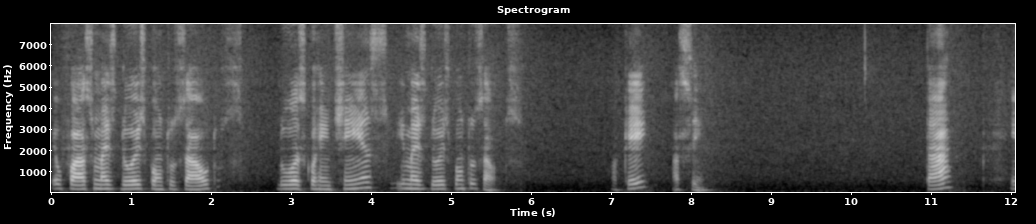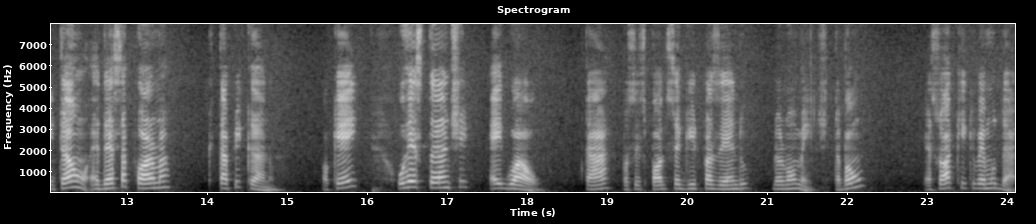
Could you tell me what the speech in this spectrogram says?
Eu faço mais dois pontos altos duas correntinhas e mais dois pontos altos. Ok? Assim. Tá? Então é dessa forma que tá ficando. Ok? O restante é igual tá? Vocês podem seguir fazendo normalmente tá bom? É só aqui que vai mudar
